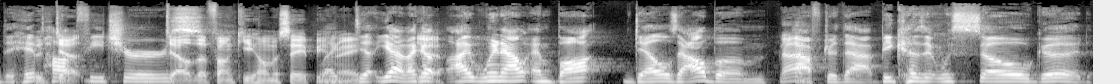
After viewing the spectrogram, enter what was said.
the hip hop Del- features. Del the Funky Homosapien, Like right? Yeah, like I, I went out and bought Del's album Ah. after that because it was so good.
